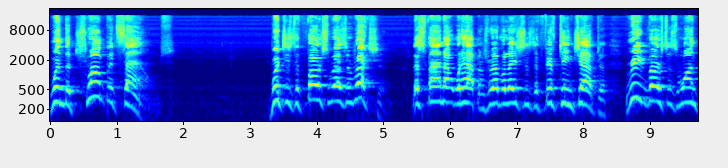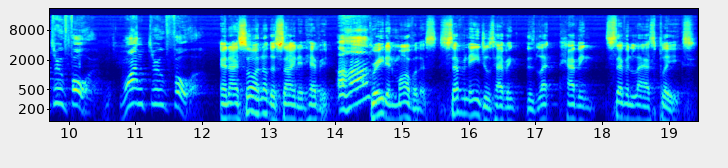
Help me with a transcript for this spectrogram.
when the trumpet sounds which is the first resurrection. Let's find out what happens. Revelations, the 15th chapter. Read verses 1 through 4. 1 through 4. And I saw another sign in heaven, uh-huh. great and marvelous, seven angels having, the, having seven last plagues.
